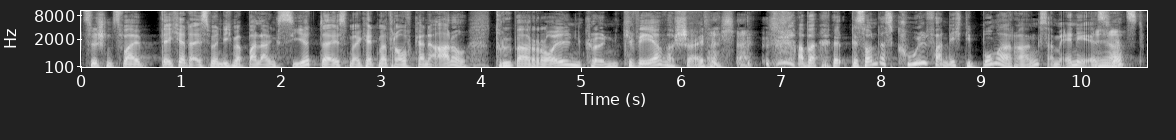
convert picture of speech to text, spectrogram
zwischen zwei Dächer, da ist man nicht mehr balanciert, da ist man, hätte man drauf, keine Ahnung, drüber rollen können, quer wahrscheinlich. Aber äh, besonders cool fand ich die Bumerangs am NES Ja. jetzt.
